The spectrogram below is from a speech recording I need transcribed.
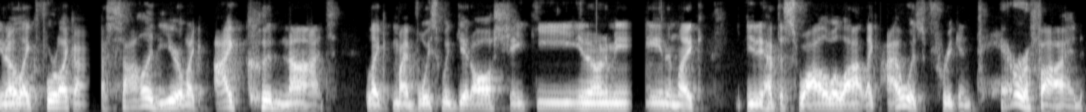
you know, like for like a, a solid year. Like I could not, like my voice would get all shaky, you know what I mean? And like you'd have to swallow a lot. Like I was freaking terrified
